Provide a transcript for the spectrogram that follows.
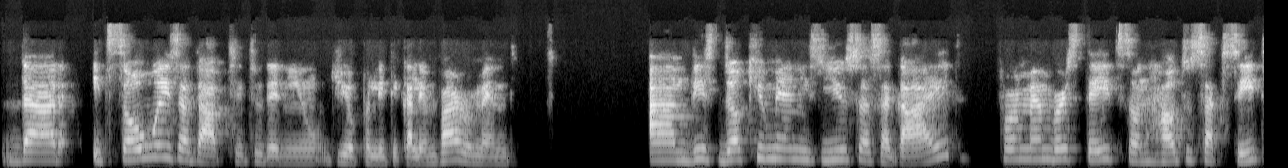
that it's always adapted to the new geopolitical environment. And this document is used as a guide for member states on how to succeed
